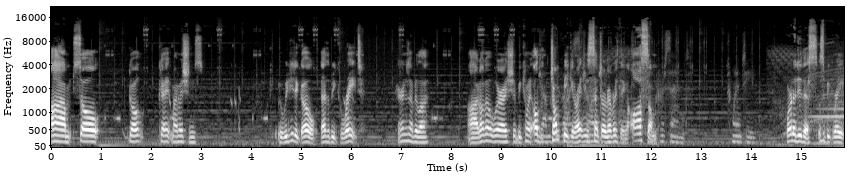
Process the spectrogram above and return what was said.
Um, so go. Okay, my missions. We need to go. That'll be great. Herron Nebula. Uh, I don't know where I should be coming. Oh, the jump beacon right in the center of everything. Awesome. 20. We're gonna do this. This would be great.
